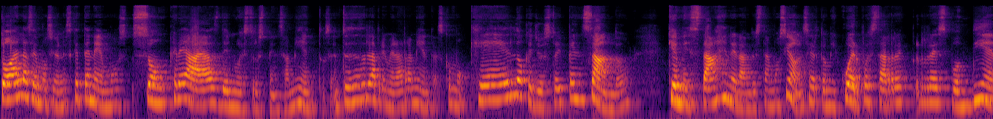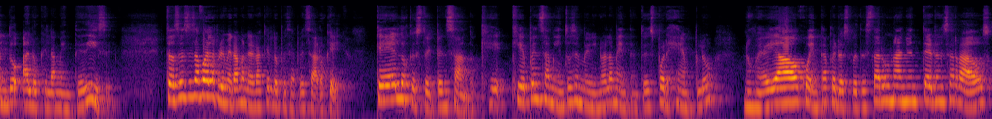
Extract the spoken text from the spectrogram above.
todas las emociones que tenemos son creadas de nuestros pensamientos. Entonces, esa es la primera herramienta. Es como, ¿qué es lo que yo estoy pensando? Que me está generando esta emoción, ¿cierto? Mi cuerpo está respondiendo a lo que la mente dice. Entonces esa fue la primera manera que lo empecé a pensar, ok, ¿qué es lo que estoy pensando? ¿Qué, ¿Qué pensamiento se me vino a la mente? Entonces, por ejemplo, no me había dado cuenta, pero después de estar un año entero encerrados,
